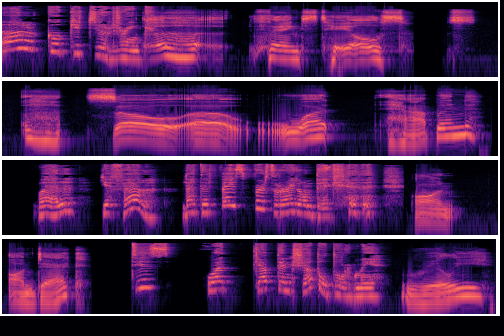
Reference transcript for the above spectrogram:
I'll go get you a drink. Uh, thanks, Tails. So, uh, what happened Well, you fell. Let the face first right on deck. on on deck? Tis what Captain Shadow told me. Really?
